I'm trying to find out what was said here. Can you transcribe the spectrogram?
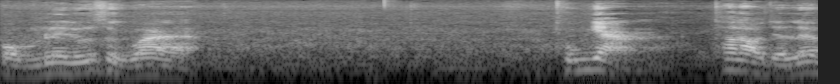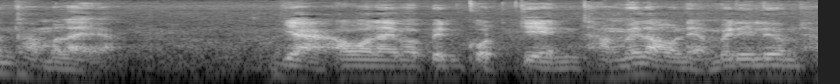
ผมเลยรู้สึกว่า ทุกอย่างถ้าเราจะเริ่มทำอะไรอะ อย่าเอาอะไรมาเป็นกฎเกณฑ์ทำให้เราเนี่ยไม่ได้เริ่มท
